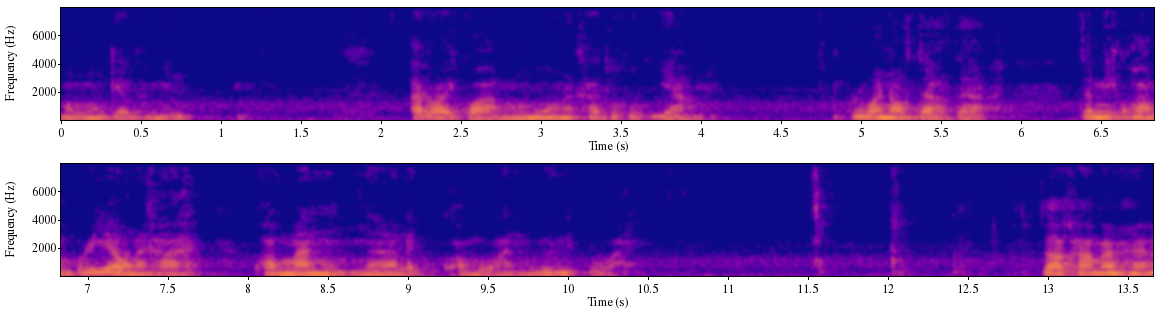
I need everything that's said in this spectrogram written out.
มะม่วงแก้วขมิ้นอร่อยกว่ามะม่วงนะคะทุกๆอย่าง เพราะว่านอกจากจะจะมีความเปรี้ยวนะคะ ความมันนะและความหวานอยู่ในตัวราคาไม่แพง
